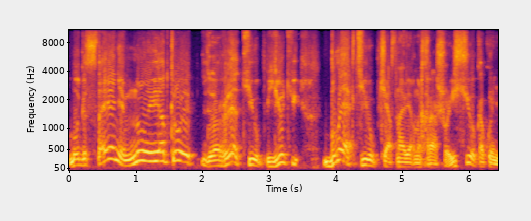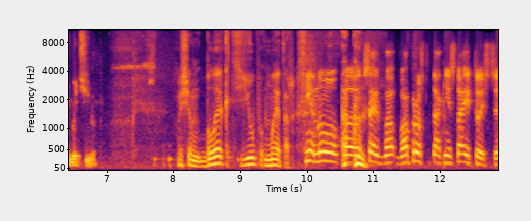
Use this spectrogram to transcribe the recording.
благосостоянием, ну и откроет RedTube, YouTube, BlackTube сейчас, наверное, хорошо, еще какой-нибудь YouTube. В общем, Black Tube Matter. Не, ну, э, кстати, вопрос так не стоит, то есть э,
